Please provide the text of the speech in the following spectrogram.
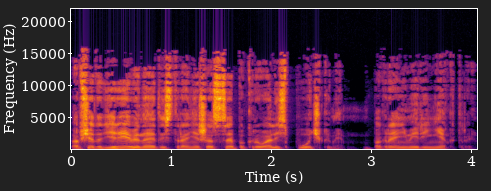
Вообще-то деревья на этой стороне шоссе покрывались почками, по крайней мере, некоторые.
